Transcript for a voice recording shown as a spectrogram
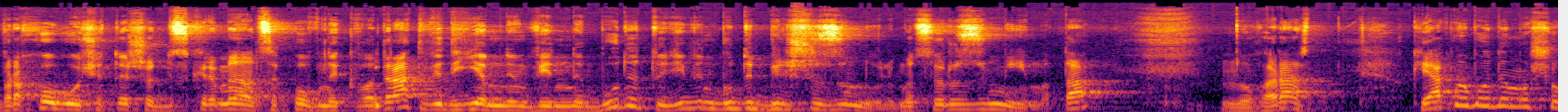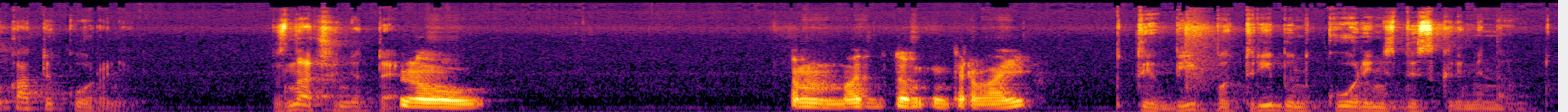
враховуючи те, що дискримінант це повний квадрат, від'ємним він не буде, тоді він буде більше за 0. Ми це розуміємо, так? Ну, гаразд. Як ми будемо шукати корені? Значення t. Ну. Методом інтервалів. Тобі потрібен корінь з дискримінанту.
